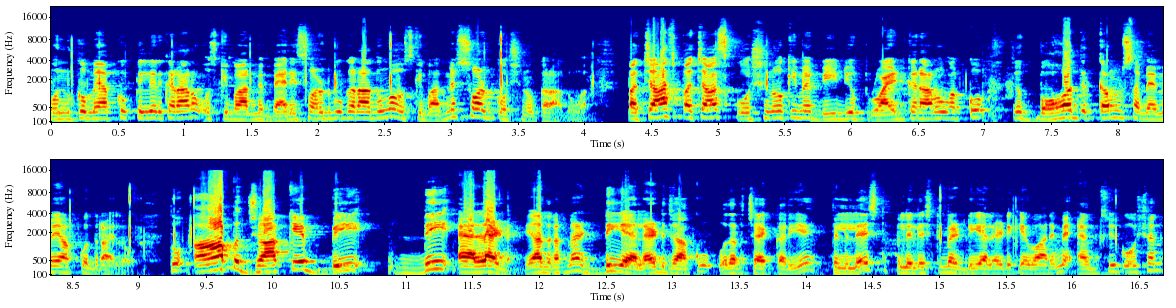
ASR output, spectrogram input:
उनको मैं आपको क्लियर करा रहा हूँ। उसके बाद में बैरी शॉर्ट को करा दूँगा, उसके बाद में शॉर्ट क्वेश्चन को करा दूँगा। पचास पचास क्वेश्चनों की मैं वीडियो प्रोवाइड करा रहा हूँ आपको, जो बहुत कम समय में आपको दिला लो तो आप जाके बी डी एल एड याद रखना डी जाको, उधर चेक करिए। प्ले लिस्ट प्ले लिस्ट में डी एल एड के बारे में एमसी क्वेश्चन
